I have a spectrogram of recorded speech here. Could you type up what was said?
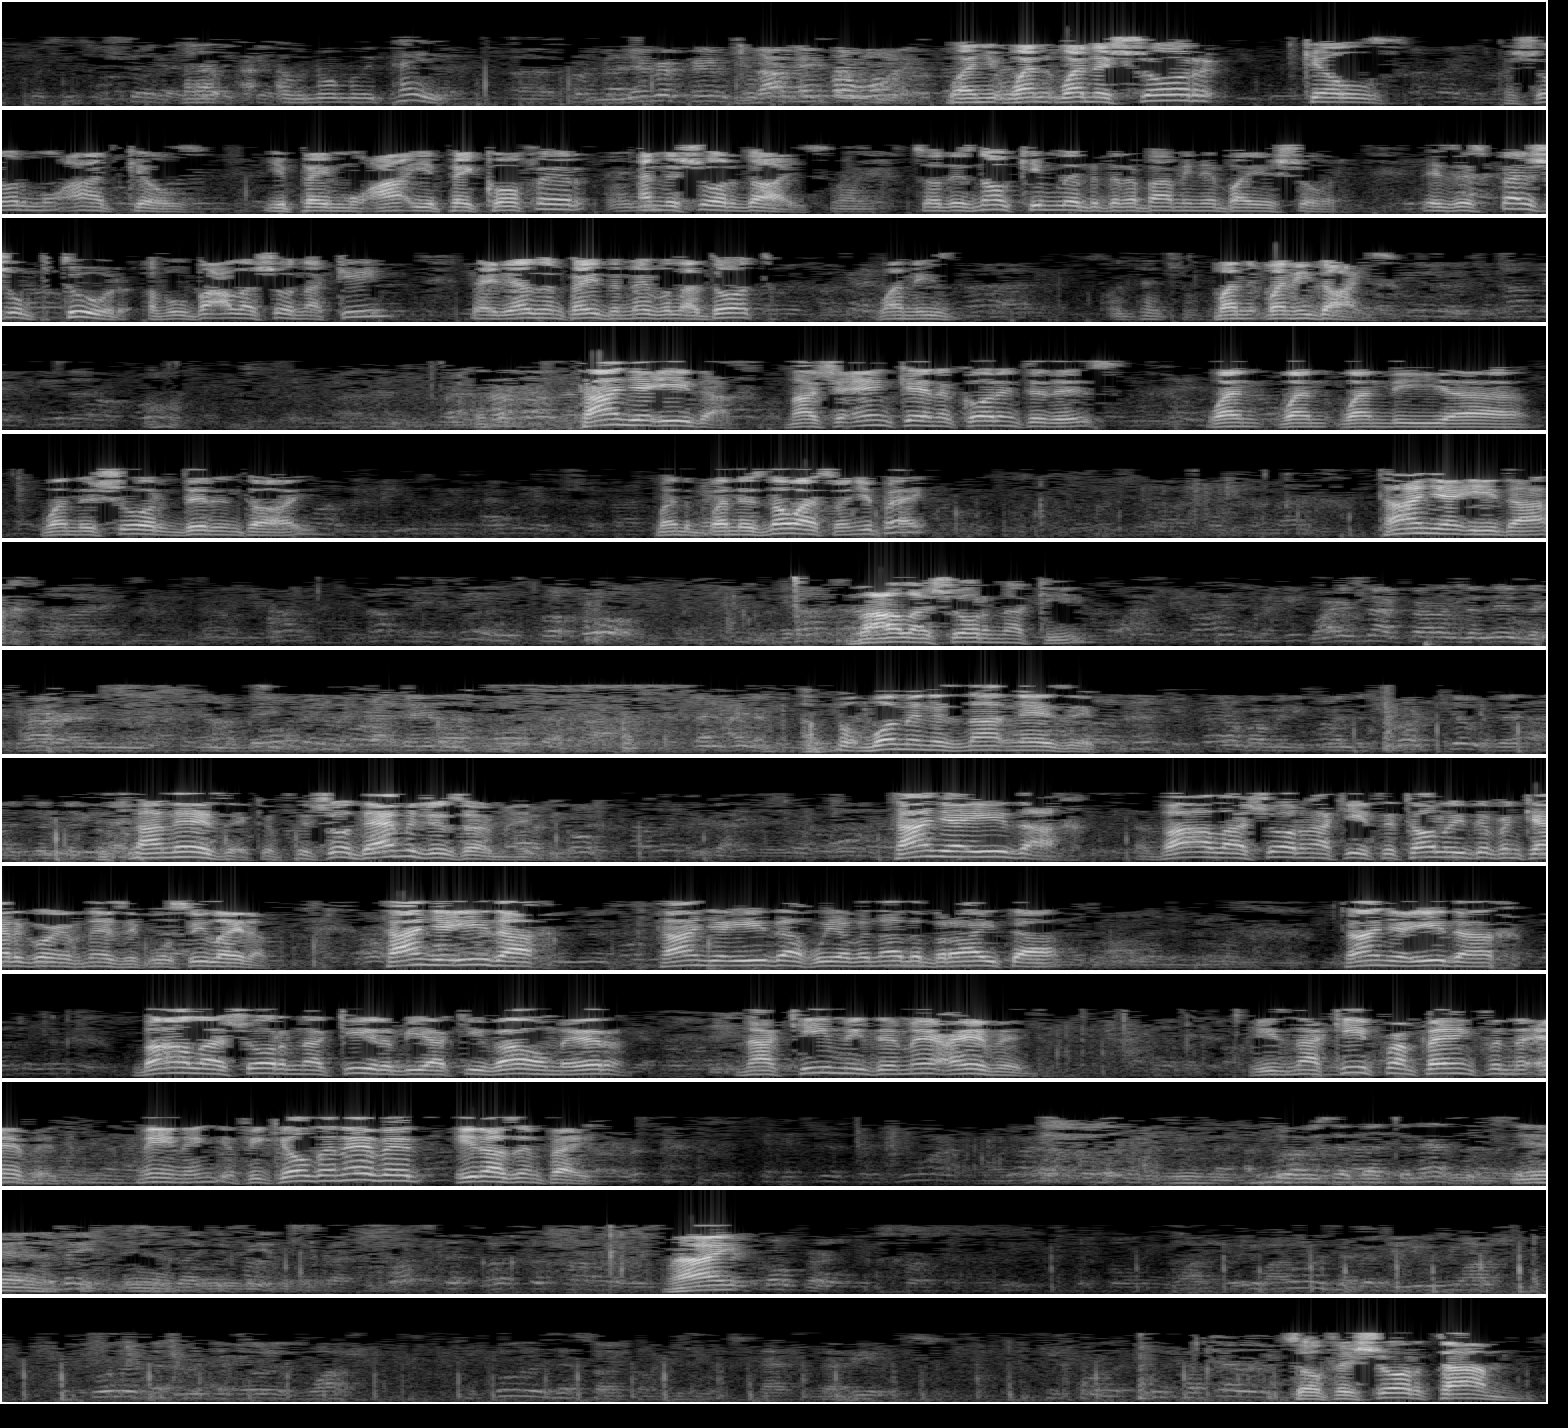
But I, I- I would normally pay. Never pay for not pay for a woman. When you, when, when a shore kills, a shore mu'ad kills, you pay mu'ad, you pay kofir, and the shore dies. Right. So there's no Kim Lev the Rabbi by a shore. There's a special patur of Ubal Ashor Naki that he doesn't pay the Nevel Adot when he's, when, when he dies. Tanya Idach. Masha'en Ken, according to this, when, when, when the, uh, when the shore didn't die, when, when there's no when you pay. Tanya Idach. Baal Ashor Naki. Why is that better than is the car and, and the baby? Same, same item. A woman is not Nezik. No, but when, it- when the short kills it, it's, not Nezik. If the shore damages her, maybe. Tanya Idach. Baal Ashor Naki. It's a totally different category of Nezik. We'll see later. Tanya Idach. Tanya Idach. We have another Braita. Tanya Idach, Baal Ashor Naki, Rabbi Akiva Omer, Naki mideme Eved. He's Naki from paying for the Eved. Meaning, if he killed an Eved, he doesn't pay. I thought we said that's an asset. Yeah, It's yeah. like the fees. Right? So for short time,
